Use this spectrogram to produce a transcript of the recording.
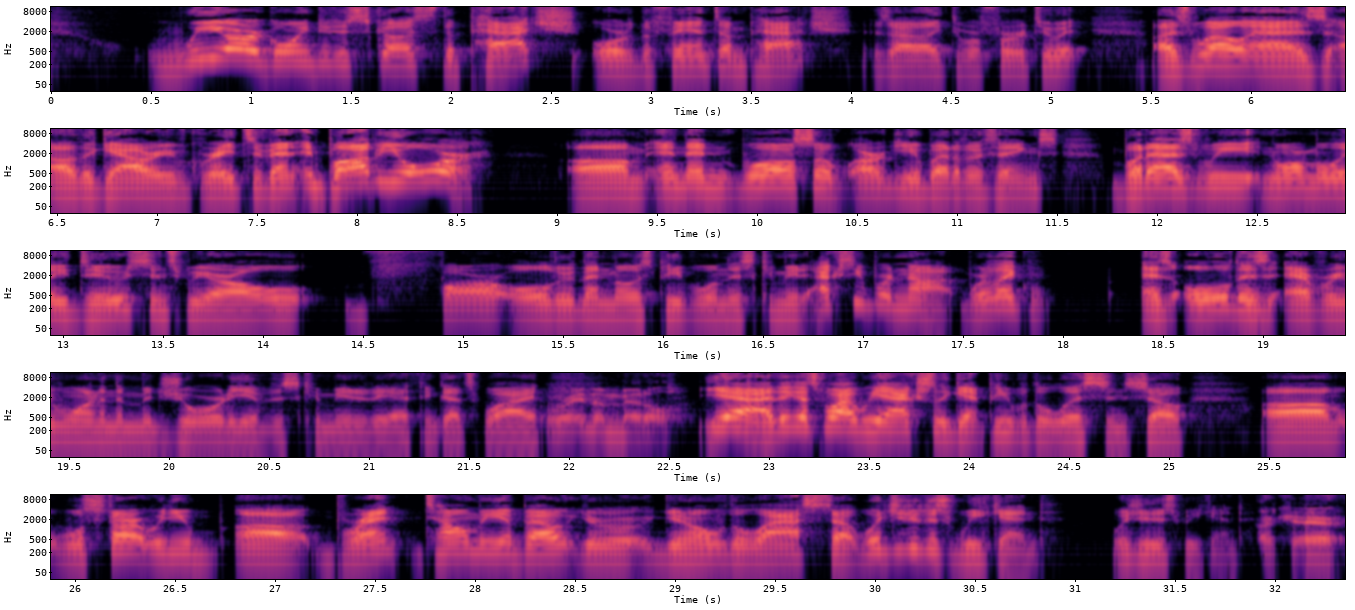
We are going to discuss the patch or the Phantom Patch, as I like to refer to it, as well as uh, the Gallery of Greats event and Bobby Orr. Um, and then we'll also argue about other things. But as we normally do, since we are all far older than most people in this community, actually, we're not. We're like as old as everyone in the majority of this community. I think that's why. Right in the middle. Yeah, I think that's why we actually get people to listen. So um, we'll start with you, uh, Brent. Tell me about your, you know, the last. Uh, what'd you do this weekend? What'd you do this weekend? Okay.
